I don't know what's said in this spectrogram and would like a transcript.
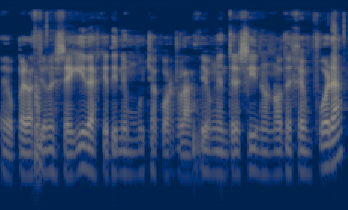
eh, operaciones seguidas que tienen mucha correlación entre sí no nos dejen fuera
